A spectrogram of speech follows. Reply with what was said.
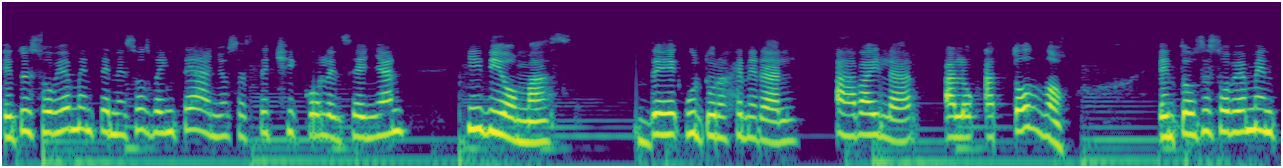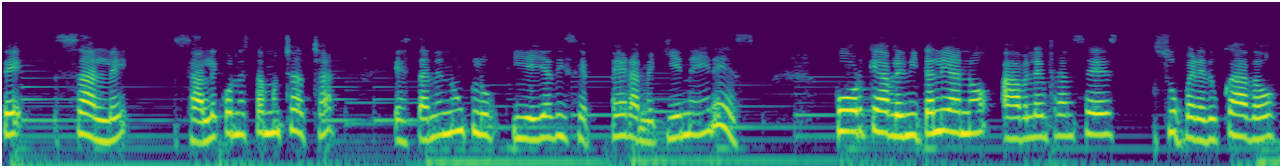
Entonces, obviamente, en esos 20 años a este chico le enseñan idiomas de cultura general, a bailar, a, lo, a todo. Entonces, obviamente, sale, sale con esta muchacha, están en un club y ella dice, espérame, ¿quién eres? Porque habla en italiano, habla en francés, súper educado,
